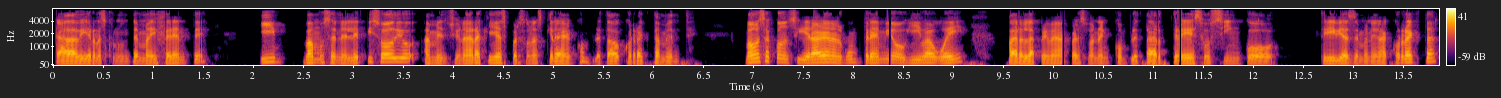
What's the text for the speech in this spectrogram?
cada viernes con un tema diferente. Y vamos en el episodio a mencionar a aquellas personas que la hayan completado correctamente. Vamos a considerar en algún premio o giveaway para la primera persona en completar tres o cinco trivias de manera correcta.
